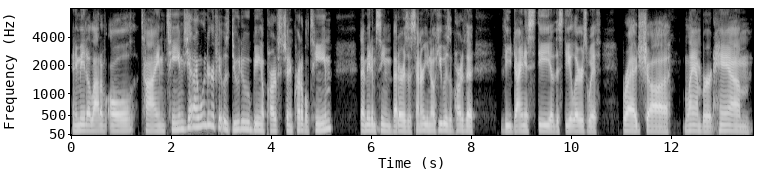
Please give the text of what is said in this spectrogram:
and he made a lot of all-time teams. Yet I wonder if it was due to being a part of such an incredible team that made him seem better as a center. You know, he was a part of the the dynasty of the Steelers with Bradshaw, Lambert, Ham,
